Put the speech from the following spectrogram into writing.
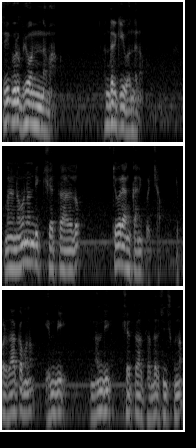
శ్రీ గురుభ్యో నమ. అందరికీ వందనం. మన నవనంది క్షేత్రాలలో చివరి అంకానికి వచ్చాం. ఇప్పటిదాకా మనం ఎనిమిది నంది క్షేత్రాలు సందర్శించుకున్నాం.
